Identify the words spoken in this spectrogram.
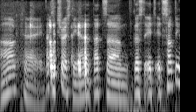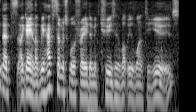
Okay, that's interesting. Uh, that, that's um because it's it's something that's again like we have so much more freedom in choosing what we want to use,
